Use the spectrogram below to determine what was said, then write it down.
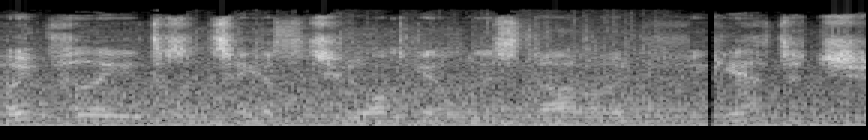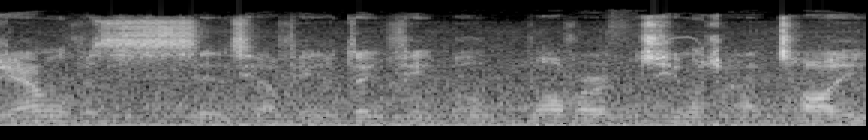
Hopefully it doesn't take us too long to get all this done. I don't think to general vicinity I think. I don't think we'll bother too much at a time.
